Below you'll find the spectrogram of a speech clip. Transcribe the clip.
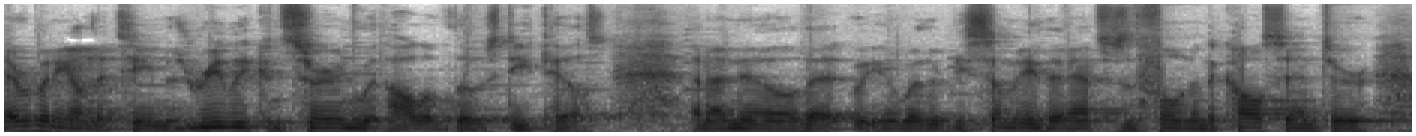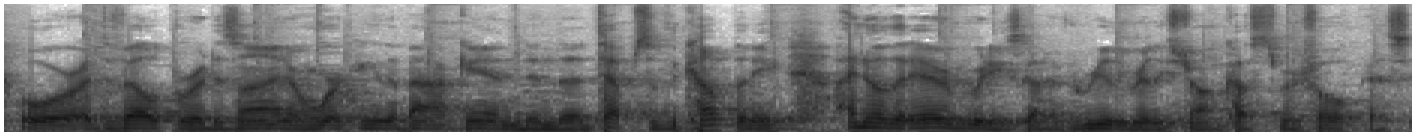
everybody on the team is really concerned with all of those details. And I know that you know, whether it be somebody that answers the phone in the call center or a developer, or a designer working in the back end in the depths of the company, I know that everybody's got a really, really strong customer focus.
